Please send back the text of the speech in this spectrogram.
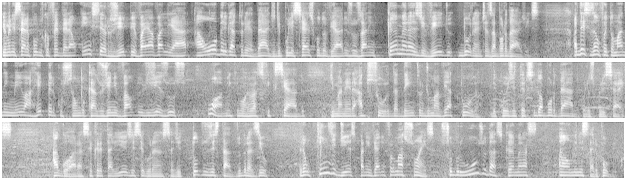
E o Ministério Público Federal em Sergipe vai avaliar a obrigatoriedade de policiais rodoviários usarem câmeras de vídeo durante as abordagens. A decisão foi tomada em meio à repercussão do caso Genivaldo de Jesus, o homem que morreu asfixiado de maneira absurda dentro de uma viatura, depois de ter sido abordado pelos policiais. Agora, as secretarias de segurança de todos os estados do Brasil terão 15 dias para enviar informações sobre o uso das câmeras ao Ministério Público.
